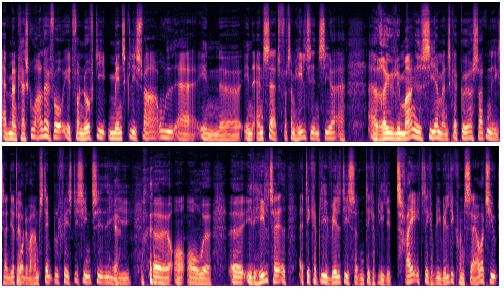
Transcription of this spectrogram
at man kan sgu aldrig få et fornuftigt menneskeligt svar ud af en, øh, en ansat, for som hele tiden siger, at, at reglementet siger, at man skal gøre sådan, ikke sandt? Jeg tror, Ja. ja. det var ham Stempelqvist i sin tid, i, øh, og, og øh, øh, i det hele taget, at det kan blive vældig sådan, det kan blive lidt træt, det kan blive vældig konservativt.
